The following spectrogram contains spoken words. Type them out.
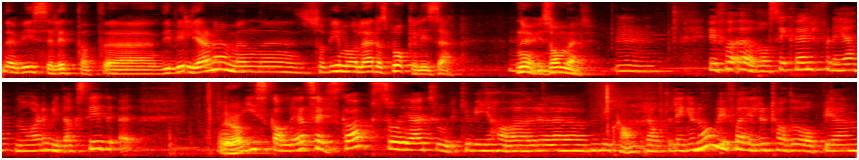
det viser litt at uh, de vil gjerne, men uh, så vi må lære språket, Lise. Nå i sommer. Mm. Vi får øve oss i kveld, at nå er det middagstid. Og Ja. vi skal i et selskap, så jeg tror ikke vi har eh, Vi kan prate lenger nå. Vi får heller ta det opp igjen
